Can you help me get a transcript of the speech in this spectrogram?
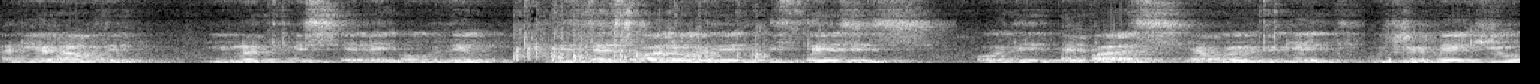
and you have them. You not miss any of them. This is just one of the stages or the papers you are going to get which will make you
